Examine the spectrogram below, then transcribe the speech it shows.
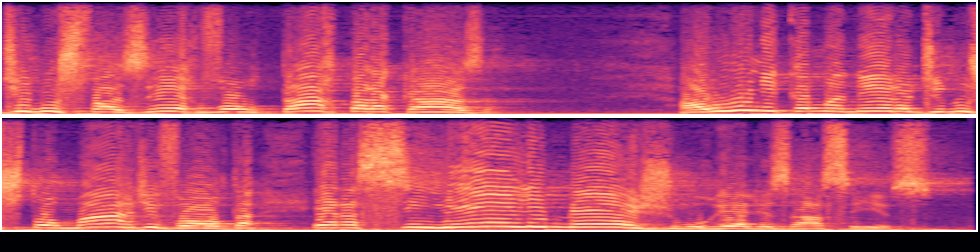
de nos fazer voltar para casa a única maneira de nos tomar de volta era se Ele mesmo realizasse isso.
